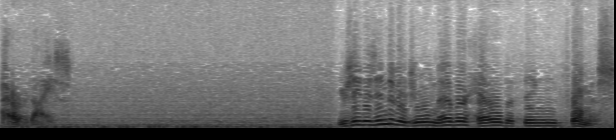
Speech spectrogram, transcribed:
paradise. You see, this individual never held a thing from us.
